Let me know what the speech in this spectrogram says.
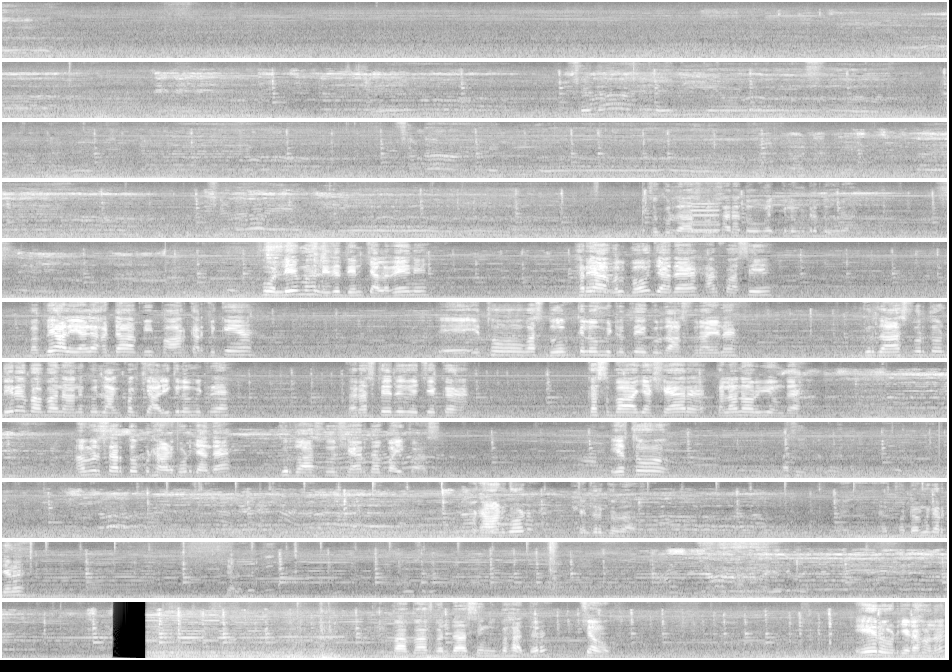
ਇੱਥੋਂ ਗੁਰਦਾਸਪੁਰ ਸਾਰਾ 2 ਕਿਲੋਮੀਟਰ ਦੂਰ ਹੈ ਹੋਲੇ ਮਹੱਲੇ ਦੇ ਦਿਨ ਚੱਲ ਰਹੇ ਨੇ। ਹਰਿਆਵਲ ਬਹੁਤ ਜ਼ਿਆਦਾ ਹੈ, ਹਰ ਪਾਸੇ ਬੱਬੇ ਵਾਲੇ ਵਾਲਾ ਅੱਡਾ ਵੀ ਪਾਰ ਕਰ ਚੁੱਕੇ ਆ। ਤੇ ਇੱਥੋਂ ਬਸ 2 ਕਿਲੋਮੀਟਰ ਤੇ ਗੁਰਦਾਸਪੁਰ ਆ ਜਾਣਾ। ਗੁਰਦਾਸਪੁਰ ਤੋਂ ਡੇਰਾ ਬਾਬਾ ਨਾਨਕ ਕੋਈ ਲਗਭਗ 40 ਕਿਲੋਮੀਟਰ ਹੈ। ਰਸਤੇ ਦੇ ਵਿੱਚ ਇੱਕ ਕਸਬਾ ਜਾਂ ਸ਼ਹਿਰ ਕਲਾਨੌਰ ਵੀ ਆਉਂਦਾ ਹੈ। ਅੰਮ੍ਰਿਤਸਰ ਤੋਂ ਪਠਾਨਕੋਟ ਜਾਂਦਾ ਹੈ, ਗੁਰਦਾਸਪੁਰ ਸ਼ਹਿਰ ਦਾ ਬਾਈਪਾਸ। ਇਥੋਂ ਅਸੀਂ ਪਠਾਨਕੋਟ ਇੱਧਰ ਗੁਰਦਾਸਪੁਰ। ਇੱਥੋਂ ਟਰਨ ਕਰ ਜਾਣਾ। ਬਾਬਾ ਬੰਦਾ ਸਿੰਘ ਬਹਾਦਰ ਚੌਂਕ। ਇਹ ਰੋਡ ਜਿਹੜਾ ਹੁਣ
